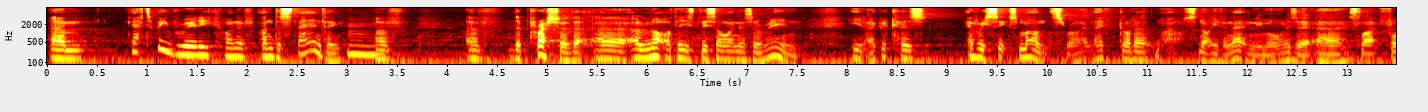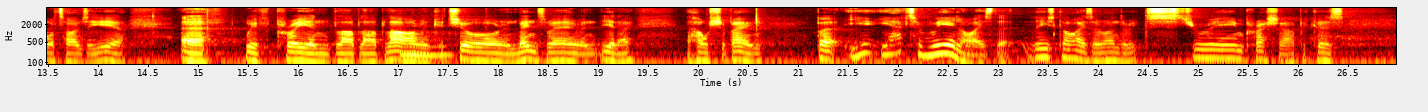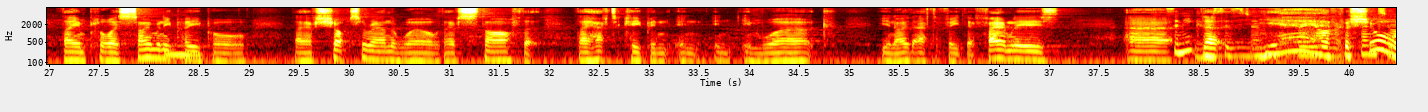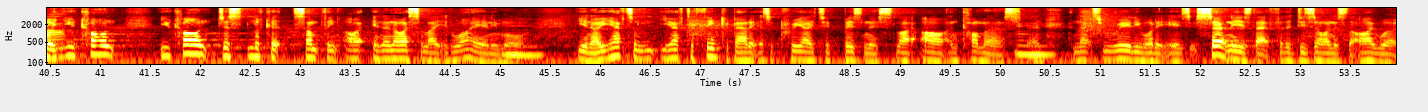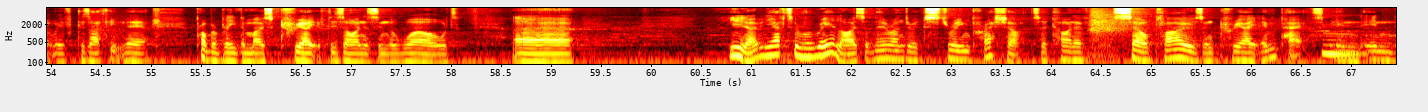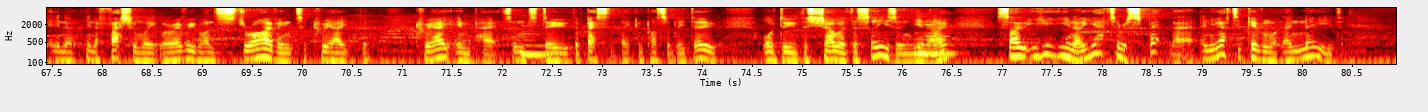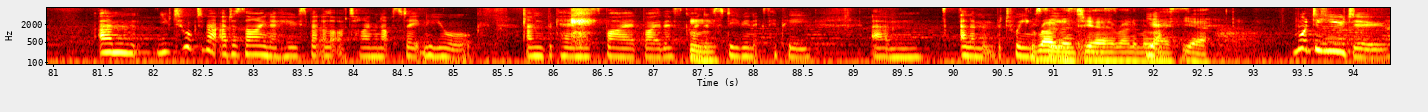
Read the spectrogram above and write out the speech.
um, you have to be really kind of understanding of of the pressure that uh, a lot of these designers are in, you know, because every six months, right, they've got a well, it's not even that anymore, is it? Uh, it's like four times a year. Uh, with pre and blah blah blah and couture and menswear and you know the whole shebang but you, you have to realise that these guys are under extreme pressure because they employ so many people, they have shops around the world, they have staff that they have to keep in, in, in, in work, you know, they have to feed their families. Uh, It's an ecosystem. Yeah, for sure. You can't you can't just look at something in an isolated way anymore. Mm. You know, you have to you have to think about it as a creative business like art and commerce, Mm. and, and that's really what it is. It certainly is that for the designers that I work with because I think they're probably the most creative designers in the world. Uh, you know, you have to realise that they're under extreme pressure to kind of sell clothes and create impact in, in, in, a, in a fashion week where everyone's striving to create the, create impact and to do the best that they can possibly do or do the show of the season, you know. So, you, you know, you have to respect that and you have to give them what they need. Um, you talked about a designer who spent a lot of time in upstate New York and became inspired by this kind Mm. of Stevie Nicks hippie um, element between Roland, seasons. yeah, Roland Mouret, Yes. yeah. What do you do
